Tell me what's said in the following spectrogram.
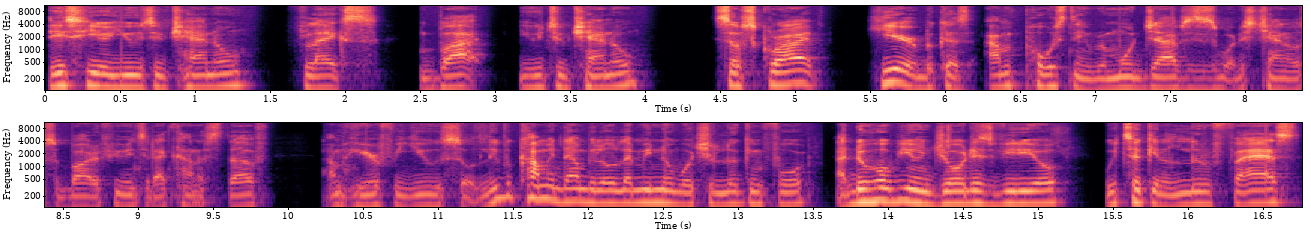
this here YouTube channel, Flex Mbah YouTube channel. Subscribe here because I'm posting remote jobs. This is what this channel is about. If you're into that kind of stuff, I'm here for you. So leave a comment down below. Let me know what you're looking for. I do hope you enjoyed this video. We took it a little fast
